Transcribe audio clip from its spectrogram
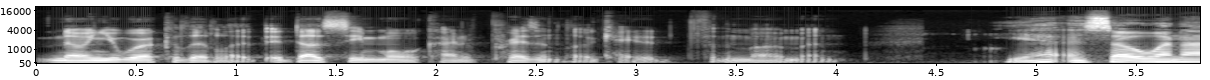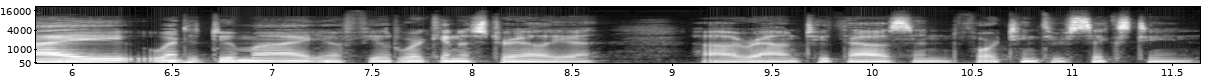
knowing your work a little, it, it does seem more kind of present located for the moment. Yeah, and so when I went to do my you know, field work in Australia uh, around 2014 through 16,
